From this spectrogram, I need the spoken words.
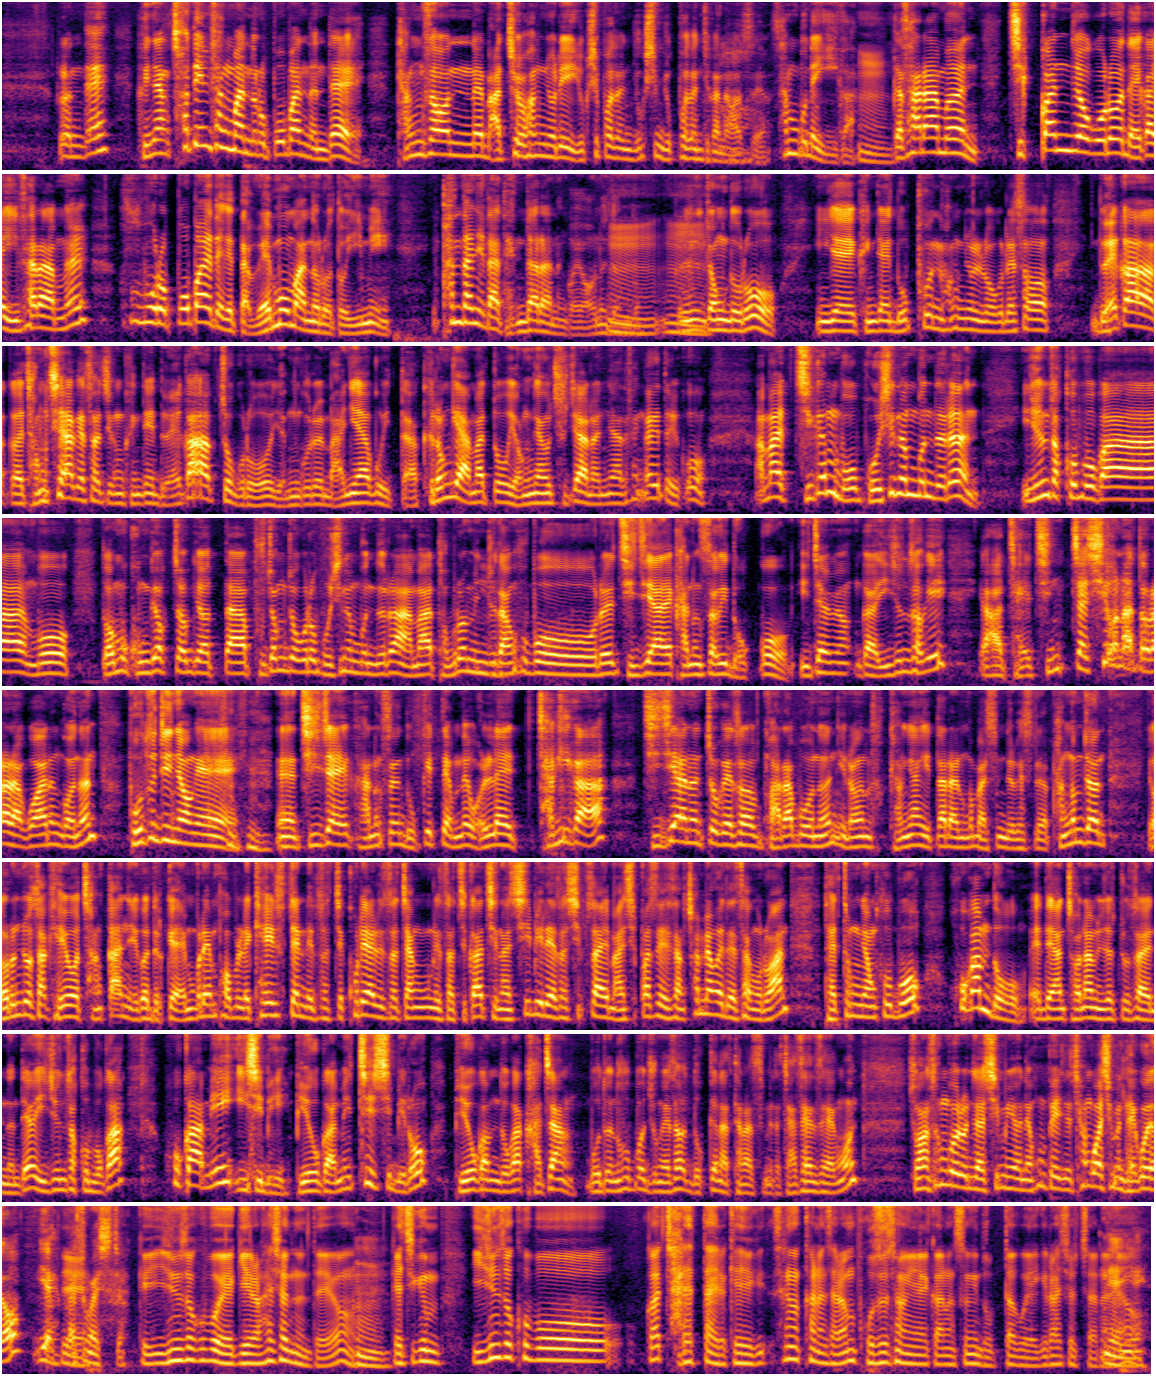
그런데 그냥 첫인상만으로 뽑았는데 당선을 맞출 확률이 60% 66%가 나왔어요. 3분의 2가. 음. 그러니까 사람은 직관적으로 내가 이 사람을 후보로 뽑아야 되겠다. 외모만으로도 이미 판단이 다 된다라는 거예요. 어느 정도. 음, 음. 그런 정도로 이게 굉장히 높은 확률로 그래서 뇌과학 그 정치학에서 지금 굉장히 뇌과학 쪽으로 연구를 많이 하고 있다. 그런 게 아마 또 영향을 주지 않았냐 생각이 들고 아마 지금 뭐 보시는 분들은 이준석 후보가 뭐 너무 공격적이었다 부정적으로 보시는 분들은 아마 더불어민주당 후보를 지지할 가능성이 높고 이재명 그러니까 이준석이 야쟤 진짜 시원하더라라고 하는 거는 보수 진영의 예, 지지자의 가능성이 높기 때문에 원래 자기가 지지하는 쪽에서 바라보는 이런 경향이 있다라는 거 말씀드리겠습니다. 방금 전 여론조사 개요 잠깐 읽어드릴게요. 엠브렘 퍼블릭 케이스텐 리서치 코리아 리서치 한국 리서치가 지난 10일에서 14일 만 18세 이상 1000명을 대상으로 한 대통령 후보 호감도에 대한 전화민족 조사 였는데요. 이준석 후보가 호감이 22, 비호감이 72로 비호감도가 가장 모든 후보 중에서 높게 나타났습니다. 자세한 사항은 중앙선거론자 심의위원회 홈페이지에 참고하시면 되고요. 예, 예. 말씀하시죠. 그 이준석 후보 얘기를 하셨는데요. 음. 그러니까 지금 이준석 후보가 잘했다 이렇게 생각하는 사람은 보수 성향일 가능성이 높다고 얘기를 하셨잖아요. 예, 예.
